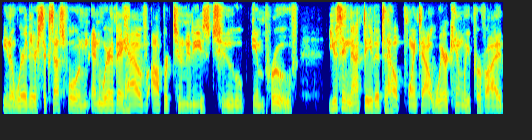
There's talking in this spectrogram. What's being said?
you know where they're successful and, and where they have opportunities to improve using that data to help point out where can we provide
